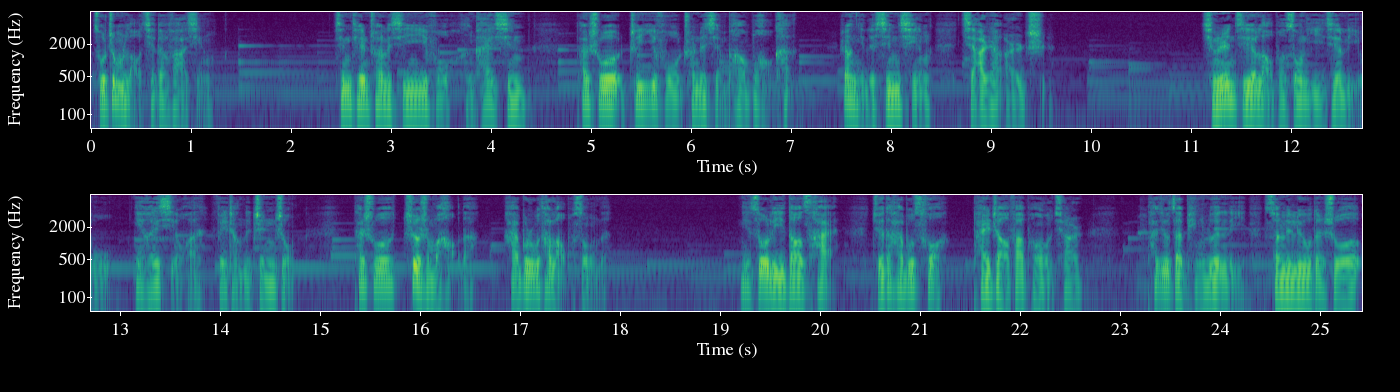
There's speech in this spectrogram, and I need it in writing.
做这么老气的发型。”今天穿了新衣服，很开心。他说：“这衣服穿着显胖不好看，让你的心情戛然而止。”情人节，老婆送你一件礼物，你很喜欢，非常的珍重。他说：“这有什么好的？还不如他老婆送的。”你做了一道菜，觉得还不错，拍照发朋友圈，他就在评论里酸溜溜的说：“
